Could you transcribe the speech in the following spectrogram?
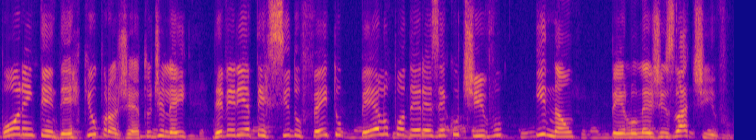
por entender que o projeto de lei deveria ter sido feito pelo Poder Executivo e não pelo Legislativo.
